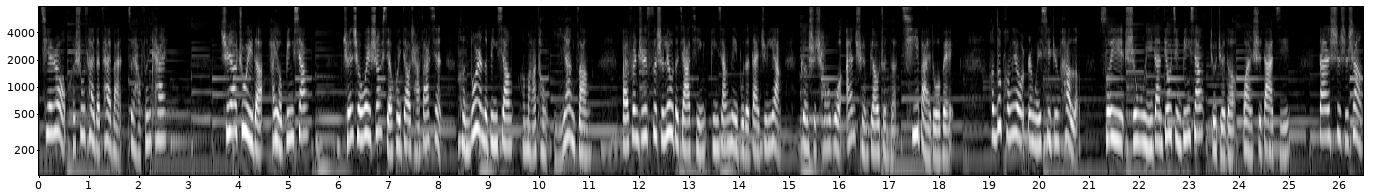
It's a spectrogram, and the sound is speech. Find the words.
切肉和蔬菜的菜板最好分开。需要注意的还有冰箱。全球卫生协会调查发现，很多人的冰箱和马桶一样脏。百分之四十六的家庭冰箱内部的带菌量更是超过安全标准的七百多倍。很多朋友认为细菌怕冷，所以食物一旦丢进冰箱就觉得万事大吉。但事实上，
